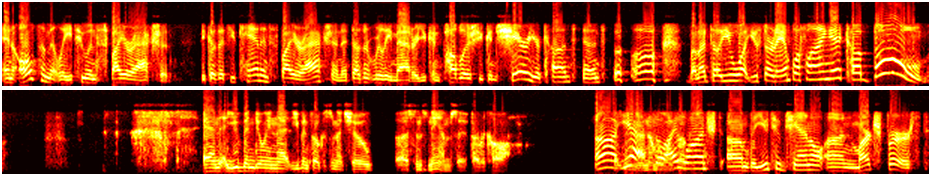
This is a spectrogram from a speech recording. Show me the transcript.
and ultimately to inspire action. Because if you can't inspire action, it doesn't really matter. You can publish, you can share your content, but I tell you what, you start amplifying it, kaboom! And you've been doing that, you've been focused on that show uh, since NAMS, if I recall. Uh, yeah, so I launched um, the YouTube channel on March 1st,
